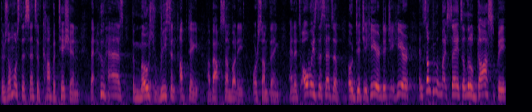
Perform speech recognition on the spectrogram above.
there's almost this sense of competition that who has the most recent update about somebody or something. And it's always the sense of, oh, did you hear? Did you hear? And some people might say it's a little gossipy,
